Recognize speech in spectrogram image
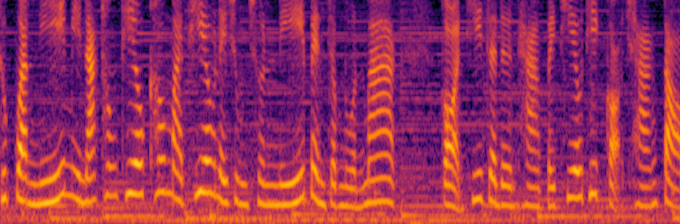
ทุกวันนี้มีนักท่องเที่ยวเข้ามาเที่ยวในชุมชนนี้เป็นจำนวนมาก ก่อนที่จะเดินทางไปเที่ยวที่เกาะช้างต่อ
